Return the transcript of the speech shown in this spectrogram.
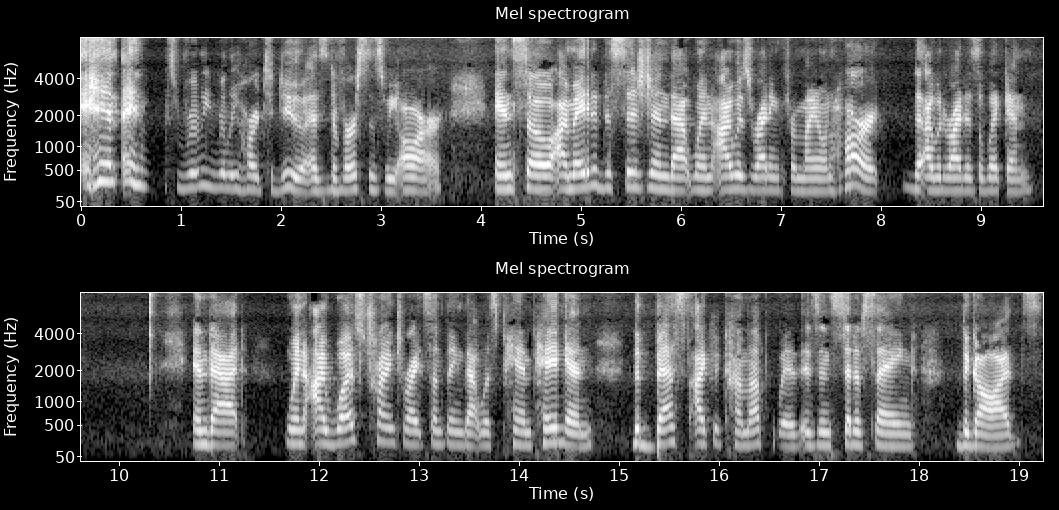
And, and it's really, really hard to do, as diverse as we are. And so I made a decision that when I was writing from my own heart, that I would write as a Wiccan. And that when I was trying to write something that was pan pagan, the best I could come up with is instead of saying the gods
